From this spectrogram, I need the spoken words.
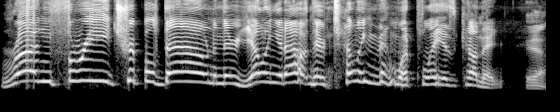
"Run three, triple down," and they're yelling it out and they're telling them what play is coming. Yeah.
